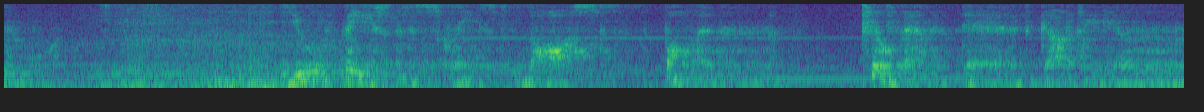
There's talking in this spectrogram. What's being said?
two. You face the disgraced, lost, fallen. Kill them, dead guardian.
